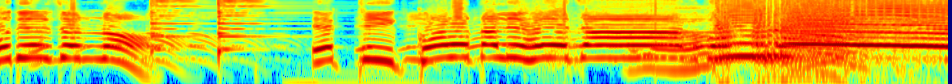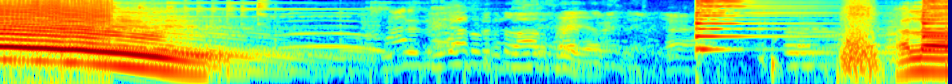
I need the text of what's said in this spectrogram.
ওদের জন্য একটি করতালি হয়ে যাক। হ্যালো।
